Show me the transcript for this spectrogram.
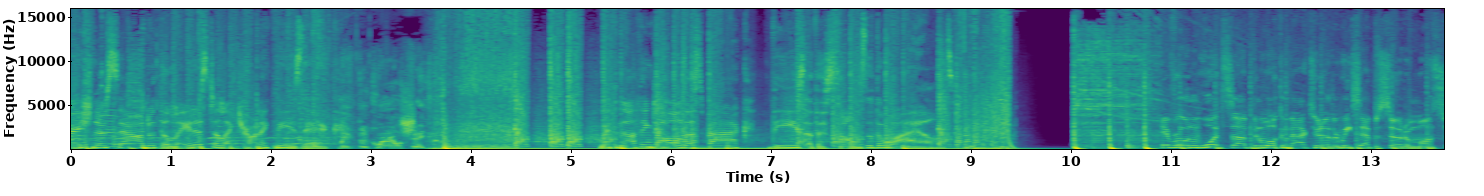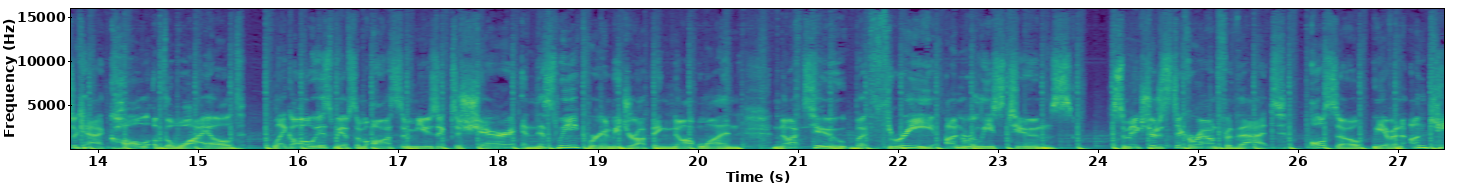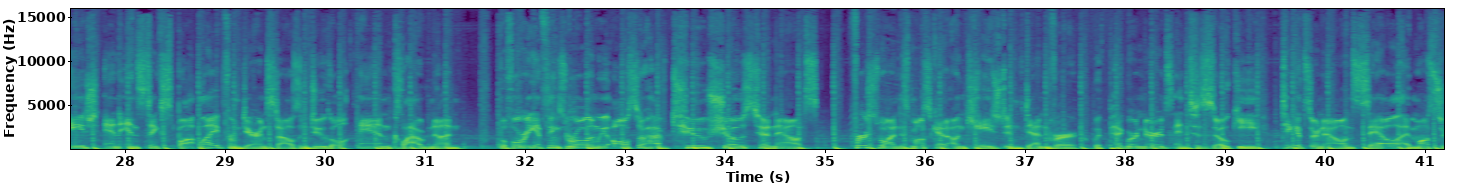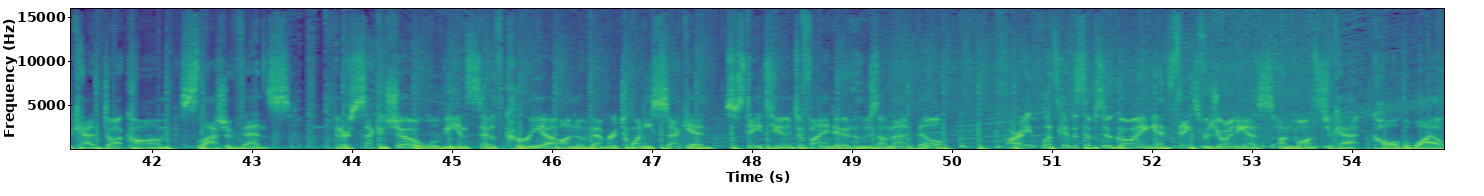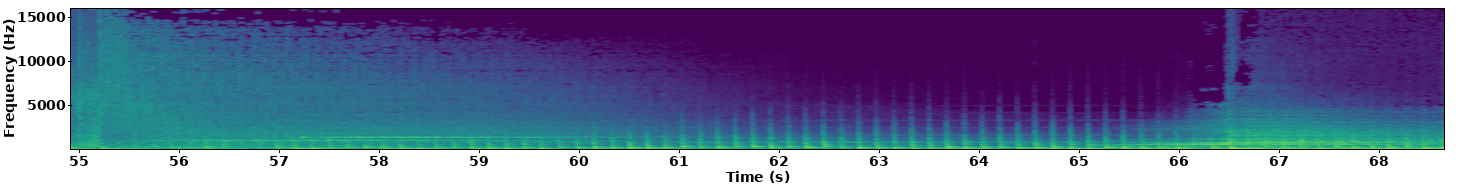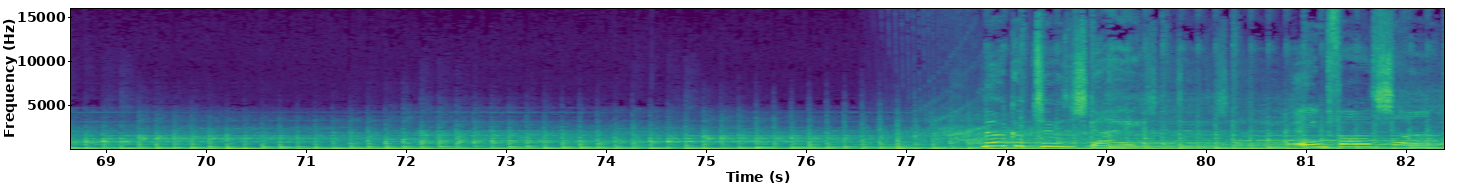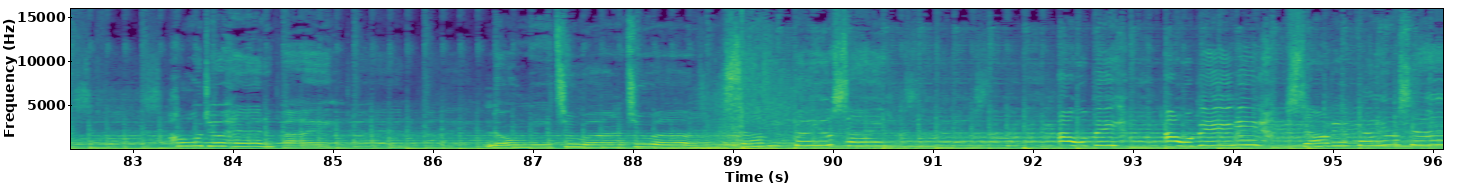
An exploration of sound with the latest electronic music. With nothing to hold us back, these are the songs of the wild. Hey everyone, what's up, and welcome back to another week's episode of Monstercat Call of the Wild. Like always, we have some awesome music to share, and this week we're going to be dropping not one, not two, but three unreleased tunes. So make sure to stick around for that. Also, we have an Uncaged and Instinct spotlight from Darren Styles and Dougal and Cloudnone. Before we get things rolling, we also have two shows to announce. First one is Monstercat Uncaged in Denver with Pegboard Nerds and Tisoki. Tickets are now on sale at monstercat.com slash events. And our second show will be in South Korea on November 22nd. So stay tuned to find out who's on that bill. All right, let's get this episode going. And thanks for joining us on Monstercat Call the Wild. Look up to the aim for the sun. Hold your head up high. No need to run, to run. I'll be by your side. I will be, I will be. I'll be by your side.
